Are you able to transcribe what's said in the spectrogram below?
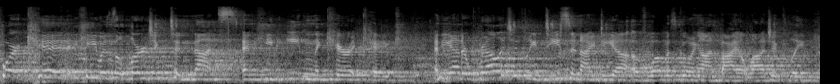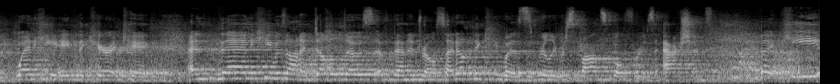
Poor kid, he was allergic to and he'd eaten the carrot cake. And he had a relatively decent idea of what was going on biologically when he ate the carrot cake. And then he was on a double dose of Benadryl, so I don't think he was really responsible for his actions. But he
